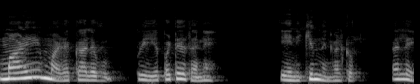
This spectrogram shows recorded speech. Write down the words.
മഴയും മഴക്കാലവും പ്രിയപ്പെട്ടത് തന്നെ എനിക്കും നിങ്ങൾക്കും അല്ലേ?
